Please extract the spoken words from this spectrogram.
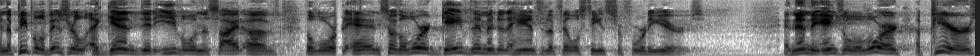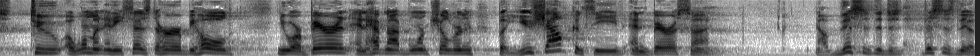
And the people of Israel again did evil in the sight of the Lord. And so the Lord gave them into the hands of the Philistines for 40 years. And then the angel of the Lord appears to a woman and he says to her, Behold, you are barren and have not borne children, but you shall conceive and bear a son. Now, this is the, this is the uh,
